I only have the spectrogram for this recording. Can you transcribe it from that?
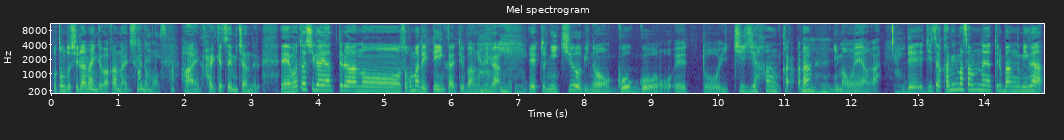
ほとんど知らないんで分かんないですけども。はい解決エミチャンネル、えー、私がやってるあのー、そこまで言っていいんかいっていう番組が、えっと日曜日の午後えっと1時半からかな、うんうん、今オンエアが。はい、で実は上沼さんのやってる番組が、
